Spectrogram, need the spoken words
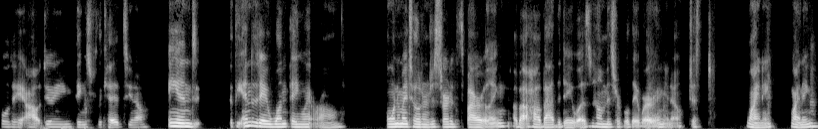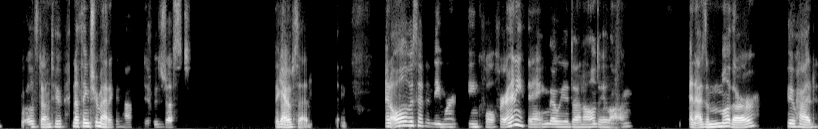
whole day out doing things for the kids, you know. And at the end of the day, one thing went wrong. One of my children just started spiraling about how bad the day was and how miserable they were, and you know, just whining, whining. Mm-hmm. Boils down to nothing traumatic had happened. It was just they got upset. And all of a sudden, they weren't thankful for anything that we had done all day long. And as a mother who had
